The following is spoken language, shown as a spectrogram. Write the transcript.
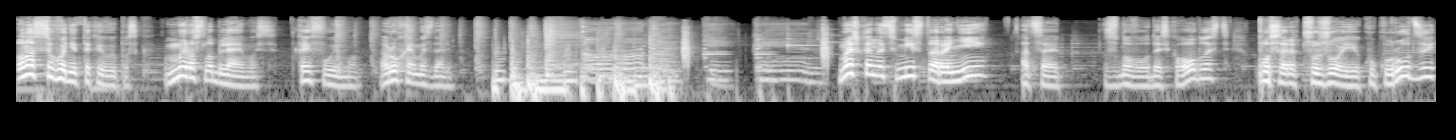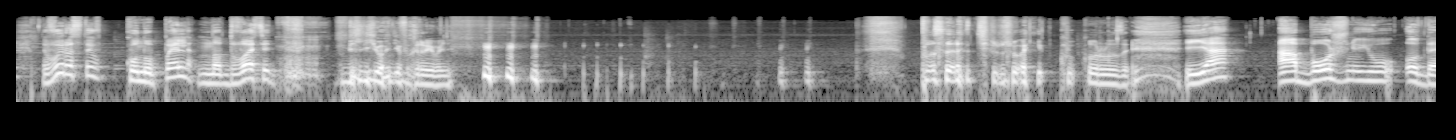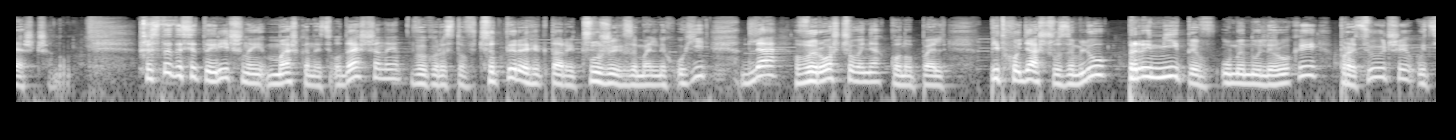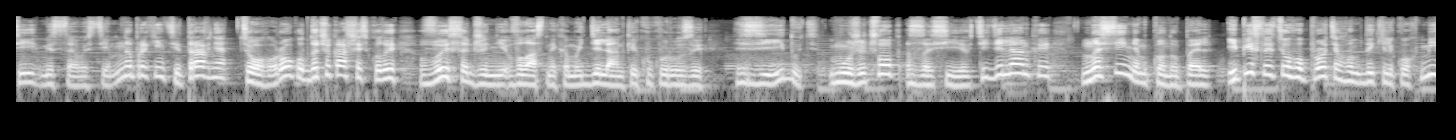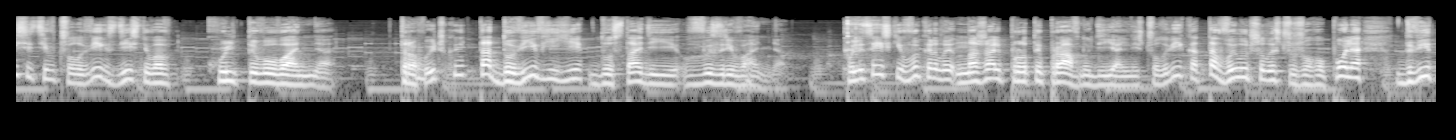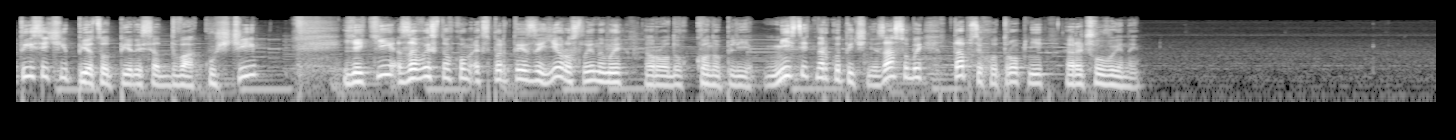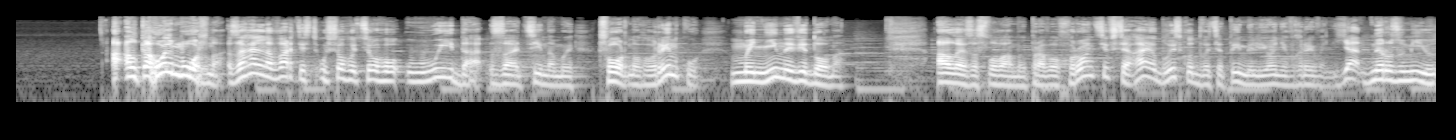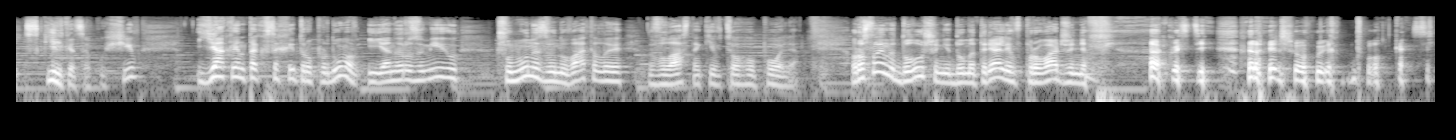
У нас сьогодні такий випуск. Ми розслабляємось, кайфуємо, рухаємось далі. Мешканець міста Рені, а це знову Одеська область, посеред чужої кукурудзи виростив конопель на 20 мільйонів гривень. Посеред чужої кукурузи. Я обожнюю Одещину. 60-річний мешканець Одещини використав 4 гектари чужих земельних угідь для вирощування конопель. Підходящу землю примітив у минулі роки, працюючи у цій місцевості. Наприкінці травня цього року, дочекавшись, коли висаджені власниками ділянки кукурузи зійдуть, мужичок засіяв ці ділянки насінням конопель. І після цього протягом декількох місяців чоловік здійснював культивування травички та довів її до стадії визрівання. Поліцейські викрили, на жаль, протиправну діяльність чоловіка та вилучили з чужого поля 2552 кущі, які, за висновком експертизи, є рослинами роду коноплі, містять наркотичні засоби та психотропні речовини. А алкоголь можна. Загальна вартість усього цього уїда за цінами чорного ринку мені невідома. Але за словами правоохоронців, сягає близько 20 мільйонів гривень. Я не розумію, скільки це кущів, як він так все хитро продумав, і я не розумію, чому не звинуватили власників цього поля. Рослини долучені до матеріалів впровадження в якості речових доказів.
